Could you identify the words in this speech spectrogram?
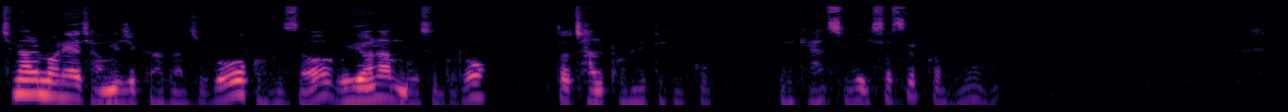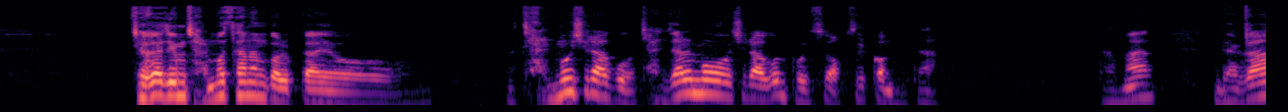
친할머니의 장례식 가가지고 거기서 의연한 모습으로 또 잘 보내드리고 이렇게 할 수도 있었을 거예요. 제가 지금 잘못하는 걸까요? 잘못이라고, 잘잘못이라고는 볼 수 없을 겁니다. 다만 내가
